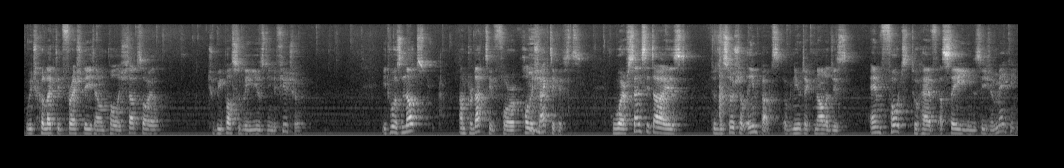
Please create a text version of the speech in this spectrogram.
which collected fresh data on Polish subsoil to be possibly used in the future it was not unproductive for Polish activists who were sensitized to the social impacts of new technologies and fought to have a say in decision making.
